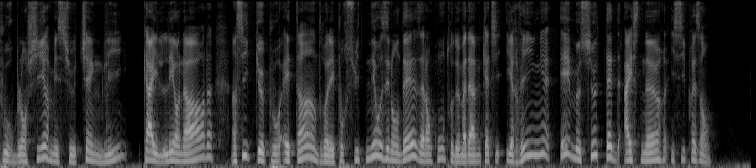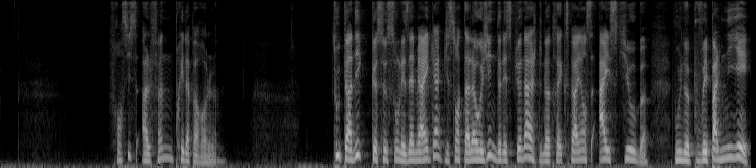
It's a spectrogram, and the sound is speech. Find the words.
pour blanchir messieurs Cheng Li, Kyle Leonard, ainsi que pour éteindre les poursuites néo-zélandaises à l'encontre de madame Cathy Irving et monsieur Ted Eisner, ici présent. Francis Alphen prit la parole. Tout indique que ce sont les Américains qui sont à l'origine de l'espionnage de notre expérience Ice Cube. Vous ne pouvez pas le nier.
